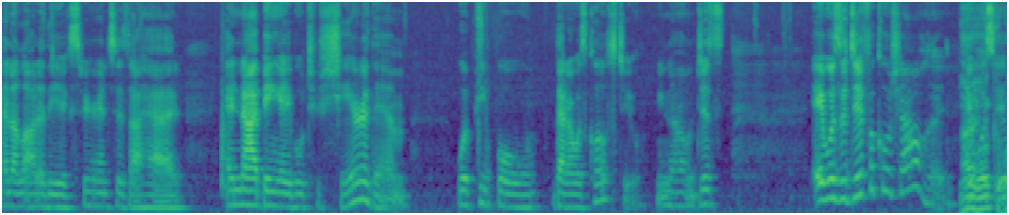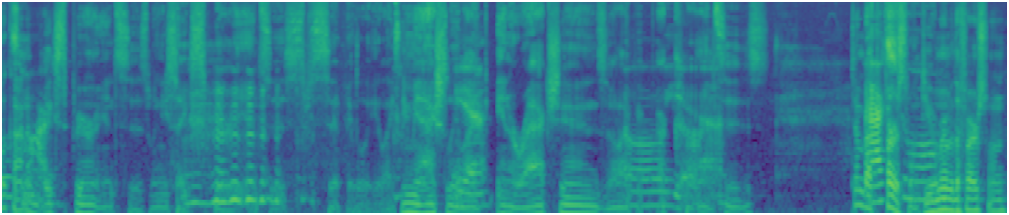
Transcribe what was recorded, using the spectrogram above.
and a lot of the experiences I had, and not being able to share them with people that I was close to. You know, just it was a difficult childhood. I mean, was, what, what kind of experiences when you say experiences specifically? Like you mean actually Yeah. like interactions or like Oh, yeah. occurrences? Tell me about the first one. Do you remember the first one?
